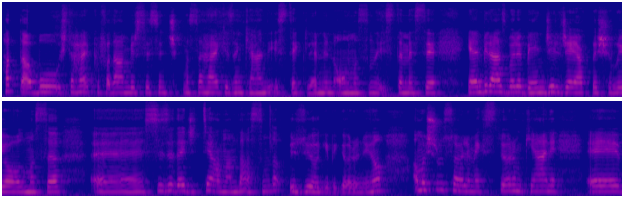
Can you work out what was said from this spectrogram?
Hatta bu işte her kafadan bir sesin çıkması, herkesin kendi isteklerinin olmasını istemesi, yani biraz böyle bencilce yaklaşılıyor olması e, sizi de ciddi anlamda aslında üzüyor gibi görünüyor. Ama şunu söylemek istiyorum ki yani e,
